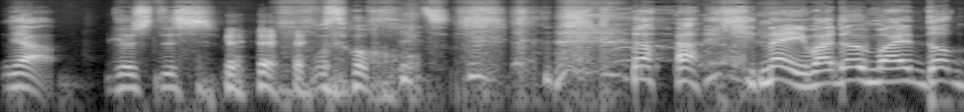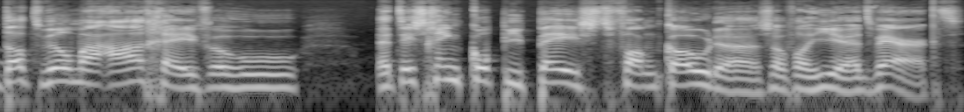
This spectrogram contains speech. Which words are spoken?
Ja, dus... dus oh god. nee, maar, dat- maar dat, dat wil maar aangeven hoe... Het is geen copy-paste van code, zo van hier, het werkt.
